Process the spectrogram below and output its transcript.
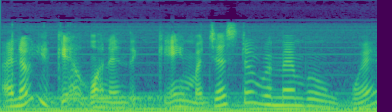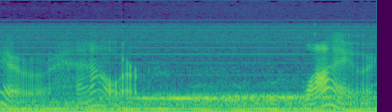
I know you get one in the game, I just don't remember where or how or why or...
